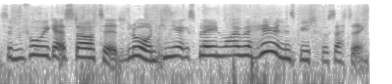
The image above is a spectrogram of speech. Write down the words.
So, before we get started, Lorne, can you explain why we're here in this beautiful setting?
